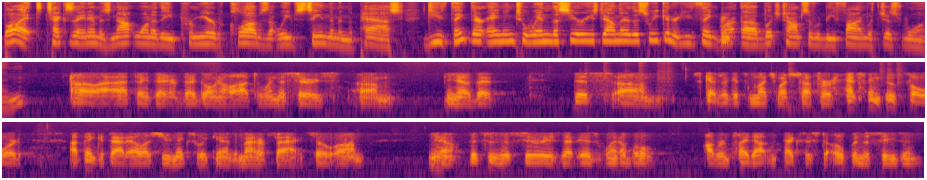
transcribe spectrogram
but Texas A&M is not one of the premier clubs that we've seen them in the past. Do you think they're aiming to win the series down there this weekend, or do you think uh, Butch Thompson would be fine with just one? Oh, I think they're they're going all out to win this series. Um, you know that this um, schedule gets much much tougher as we move forward. I think it's at LSU next weekend, as a matter of fact. So, um, you know, this is a series that is winnable. Auburn played out in Texas to open the season.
